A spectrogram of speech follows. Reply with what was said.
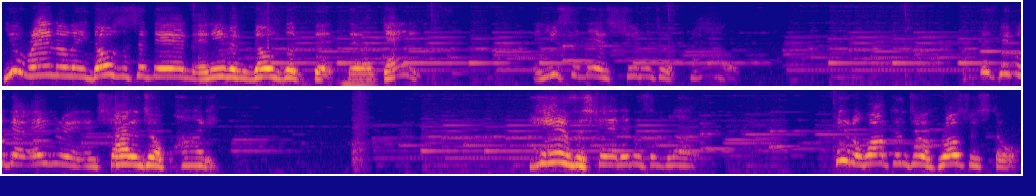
you randomly, those that sit there, and even those that, that, that are gangs, and you sit there shooting into a crowd. These people got angry and shot into a party. Hands are shed innocent blood. People walked into a grocery store.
